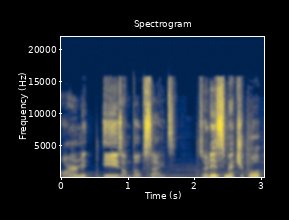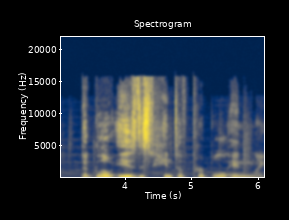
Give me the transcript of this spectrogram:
arm is on both sides. So it is symmetrical. The glow is this hint of purple and like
